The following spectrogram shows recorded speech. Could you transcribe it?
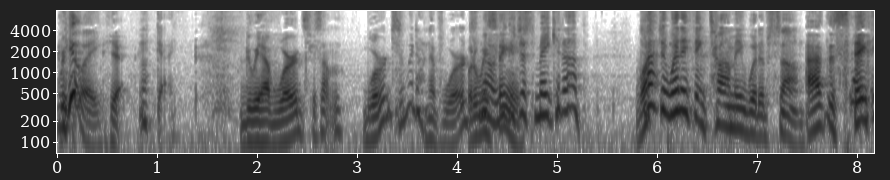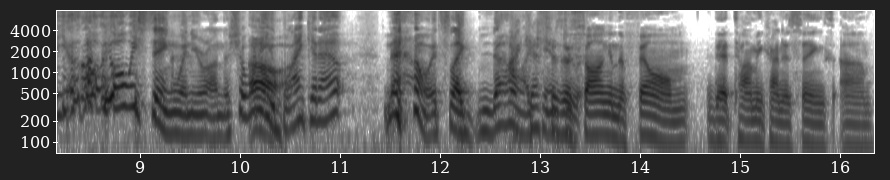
really? Yeah. Okay. Do we have words or something? Words? We don't have words. What are we no, you singing? can just make it up. What? Just do anything Tommy would have sung. I have to sing. You, you always sing when you're on the show. What do you Oh. blank it out? No, it's like no, I, I guess can't there's a it. song in the film that Tommy kind of sings. Um,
